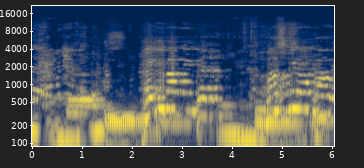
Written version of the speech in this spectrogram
Hey, baby, must be on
